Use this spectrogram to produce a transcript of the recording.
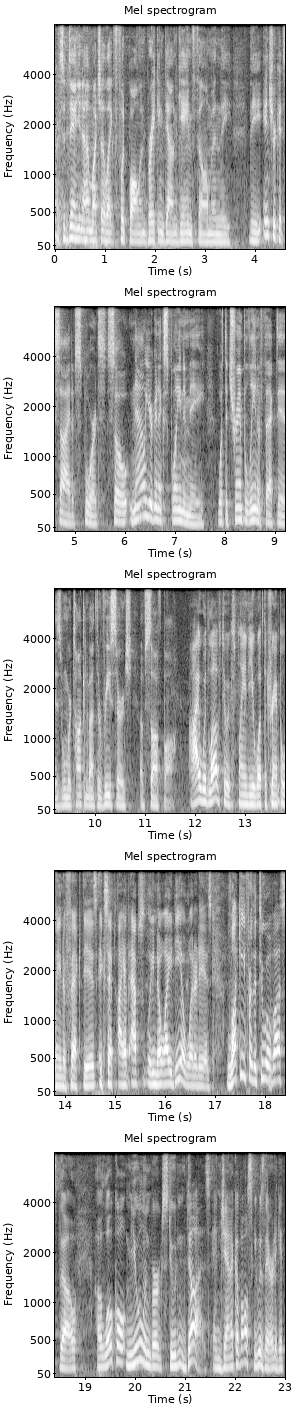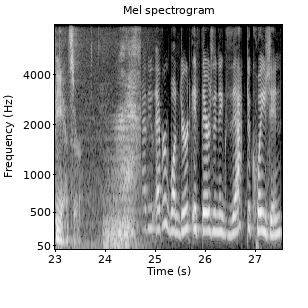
All right, so Dan, you know how much I like football and breaking down game film and the the intricate side of sports. So now you're going to explain to me what the trampoline effect is when we're talking about the research of softball. I would love to explain to you what the trampoline effect is, except I have absolutely no idea what it is. Lucky for the two of us, though, a local Muhlenberg student does, and Jenna Kowalski was there to get the answer. Have you ever wondered if there's an exact equation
